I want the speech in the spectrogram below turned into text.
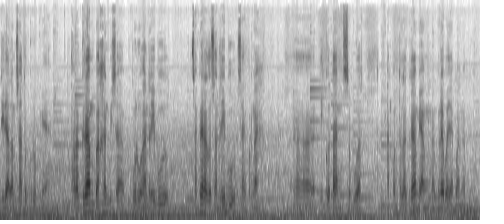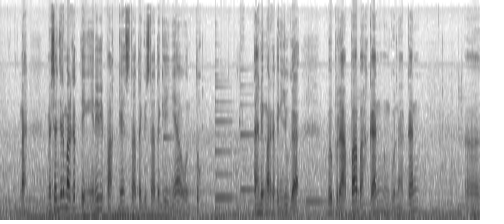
di dalam satu grupnya. Telegram bahkan bisa puluhan ribu sampai ratusan ribu. Saya pernah uh, ikutan sebuah akun Telegram yang membernya banyak banget. Nah Messenger marketing ini dipakai strategi-strateginya untuk teknik marketing juga beberapa bahkan menggunakan uh,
